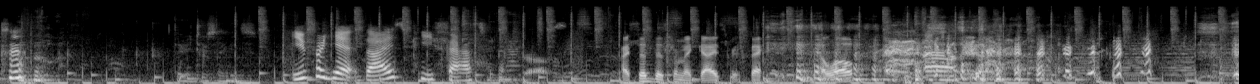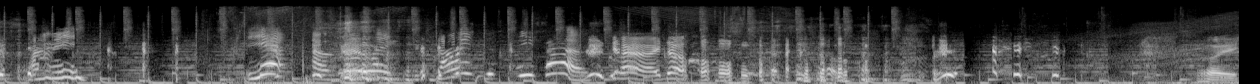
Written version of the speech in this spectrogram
32 seconds. You forget guys pee faster than girls. I said this from a guy's perspective. Hello? I mean, yeah, but like guys just pee fast. yeah, I know. Oi.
